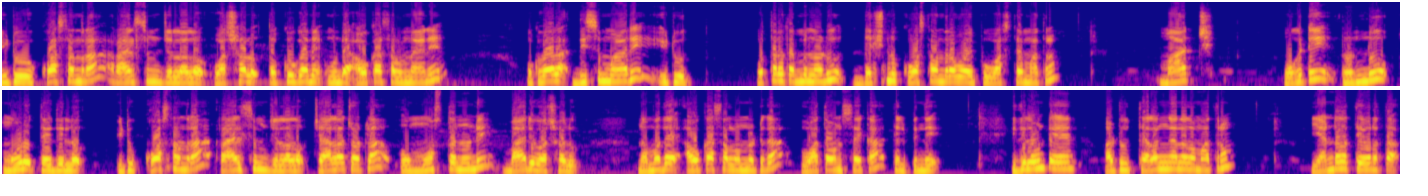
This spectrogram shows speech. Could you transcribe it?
ఇటు కోస్తాంధ్ర రాయలసీమ జిల్లాలో వర్షాలు తక్కువగానే ఉండే అవకాశాలు ఉన్నాయని ఒకవేళ దిశ మారి ఇటు ఉత్తర తమిళనాడు దక్షిణ కోస్తాంధ్ర వైపు వస్తే మాత్రం మార్చ్ ఒకటి రెండు మూడు తేదీల్లో ఇటు కోస్తాంధ్ర రాయలసీమ జిల్లాలో చాలా చోట్ల ఓ మోస్త నుండి భారీ వర్షాలు నమోదయ్యే అవకాశాలు ఉన్నట్టుగా వాతావరణ శాఖ తెలిపింది. ఇదిలో ఉంటే అటు తెలంగాణలో మాత్రం ఎండల తీవ్రత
